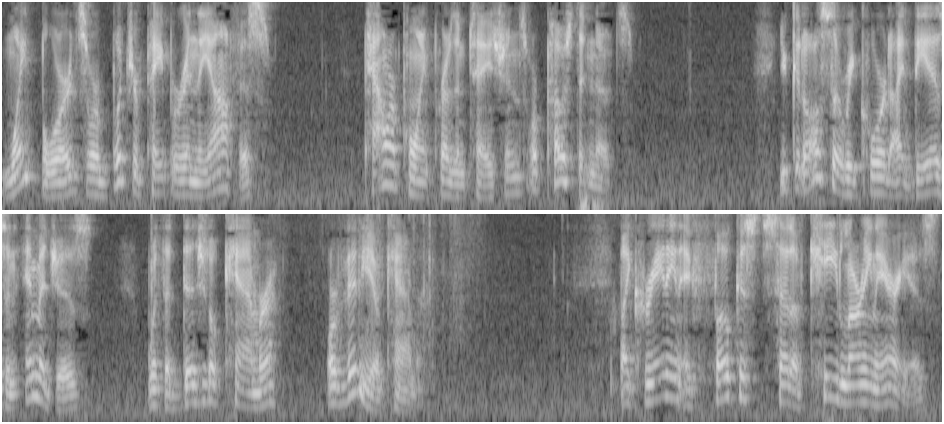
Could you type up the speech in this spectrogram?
whiteboards or butcher paper in the office, PowerPoint presentations, or post it notes. You could also record ideas and images with a digital camera or video camera. By creating a focused set of key learning areas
